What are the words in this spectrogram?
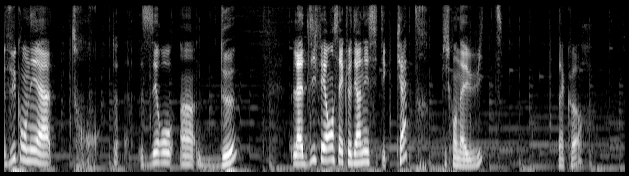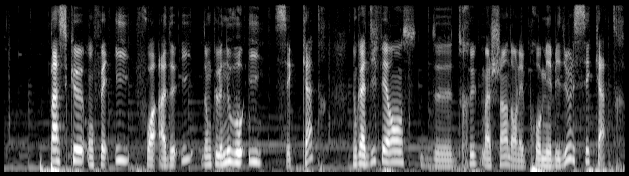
Vu qu'on est à 0, 1, 2, la différence avec le dernier c'était 4, puisqu'on a 8. D'accord? Parce que on fait i fois a de i, donc le nouveau i c'est 4. Donc la différence de truc machin dans les premiers bidules c'est 4.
